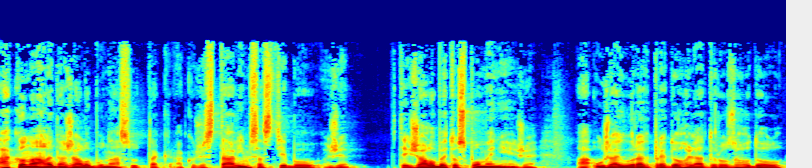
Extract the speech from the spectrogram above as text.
Ako náhle žalobu na súd, tak akože stavím sa s tebou, že v tej žalobe to spomenie, že a už aj úrad pre dohľad rozhodol,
